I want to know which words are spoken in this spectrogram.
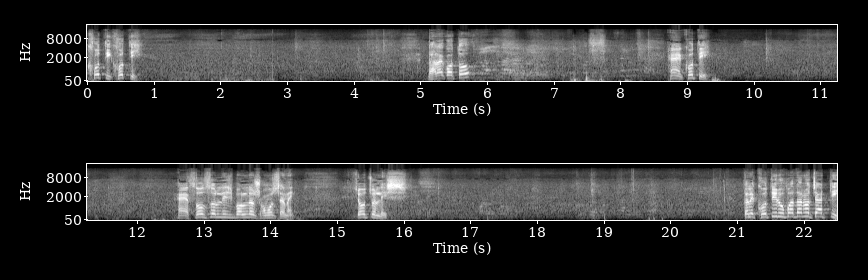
ক্ষতি ক্ষতি। ধারা কত? হ্যাঁ ক্ষতি। হ্যাঁ চৌচল্লিশ বললেও সমস্যা নাই। চৌচল্লিশ। তাহলে ক্ষতির উপাদানও চারটি।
